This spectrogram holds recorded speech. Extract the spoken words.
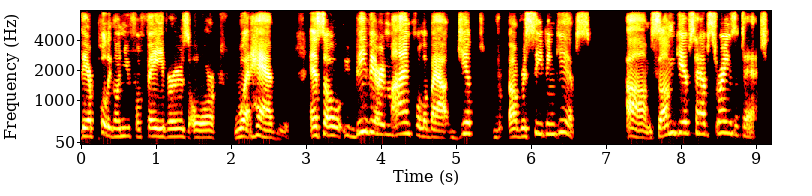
they're pulling on you for favors or what have you. And so be very mindful about gift uh, receiving gifts um, some gifts have strings attached.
